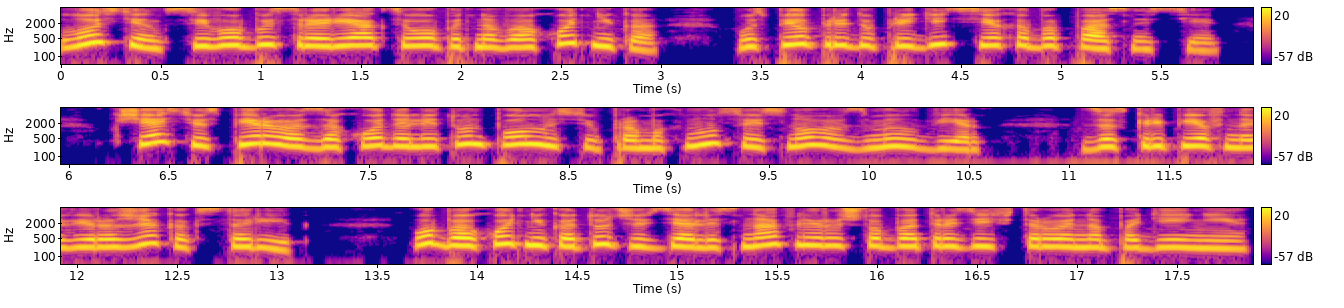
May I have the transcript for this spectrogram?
Лостинг с его быстрой реакцией опытного охотника успел предупредить всех об опасности. К счастью, с первого захода летун полностью промахнулся и снова взмыл вверх, заскрипев на вираже, как старик. Оба охотника тут же взяли снафлеры, чтобы отразить второе нападение,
